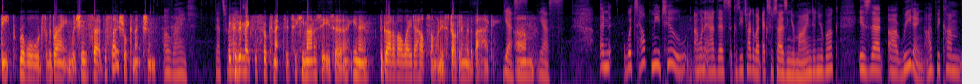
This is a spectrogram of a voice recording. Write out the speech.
deep reward for the brain, which is uh, the social connection Oh, right. That's right. because it makes us feel connected to humanity to you know to go out of our way to help someone who's struggling with a bag Yes. Um, yes. And what's helped me too, I want to add this because you talk about exercising your mind in your book, is that uh, reading. I've become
